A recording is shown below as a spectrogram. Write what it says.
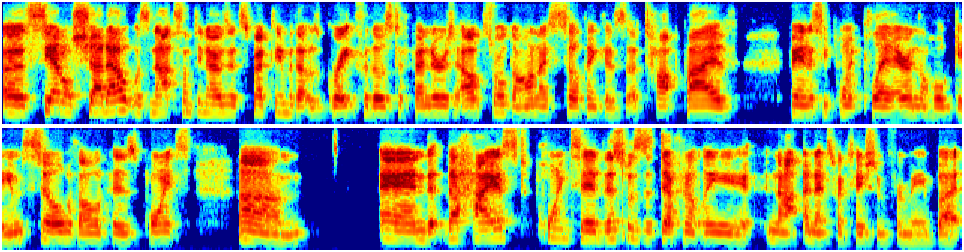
a Seattle shutout was not something I was expecting, but that was great for those defenders. Alex Roldan, I still think, is a top five fantasy point player in the whole game still with all of his points. Um, and the highest pointed, this was definitely not an expectation for me, but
